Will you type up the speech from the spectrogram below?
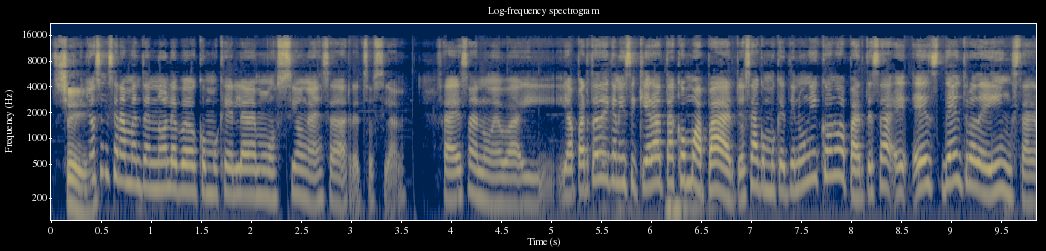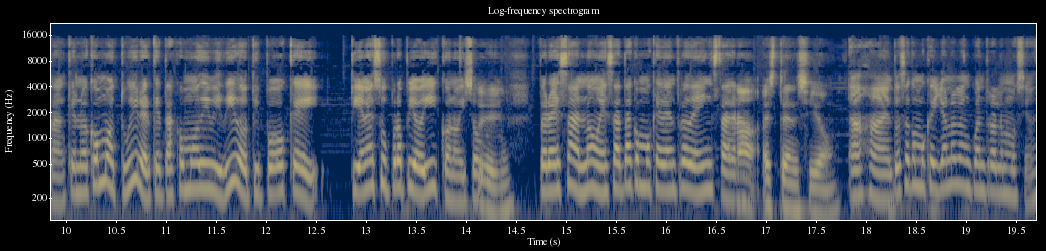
sí. Yo sinceramente no le veo como que la emoción a esa red social. O sea, esa nueva. Y, y aparte de que ni siquiera está como aparte. O sea, como que tiene un icono aparte. Esa, e- es dentro de Instagram. Que no es como Twitter, que está como dividido. Tipo, ok, tiene su propio icono y. Sí. Pero esa no, esa está como que dentro de Instagram. Una extensión. Ajá, entonces como que yo no le encuentro la emoción,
